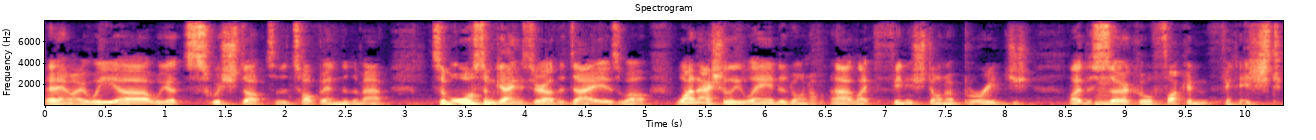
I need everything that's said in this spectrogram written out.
Anyway, we uh, we got squished up to the top end of the map. Some awesome games throughout the day as well. One actually landed on a, uh, like finished on a bridge, like the circle fucking finished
